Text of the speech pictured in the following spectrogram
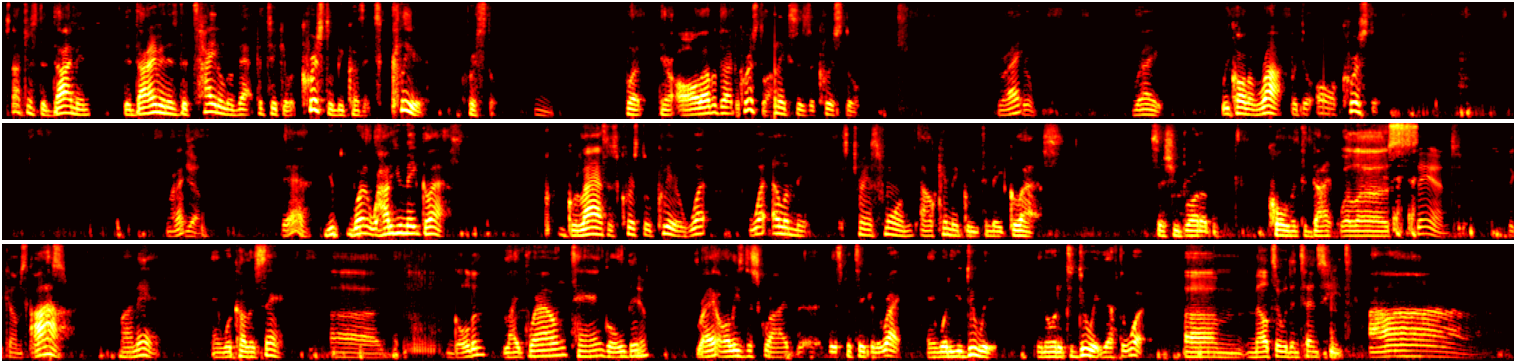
It's not just a diamond. The diamond is the title of that particular crystal because it's clear crystal. Mm. But there are all other type of crystal. Onyx is a crystal, right? True. Right. We call them rock, but they're all crystal. Right? Yeah. Yeah. You what? How do you make glass? Glass is crystal clear. What? what element is transformed alchemically to make glass? Since you brought up coal into diamond. Well, uh, sand becomes glass. Ah, my man. And what color sand? Uh, golden. Light brown, tan, golden. Yep. Right? All these describe uh, this particular right. And what do you do with it? In order to do it, you have to what? Um, melted with intense heat. Ah,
